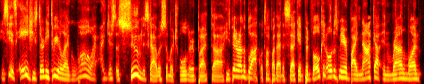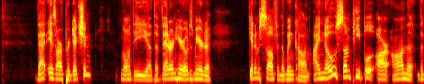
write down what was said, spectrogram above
you see his age, he's 33. You're like, whoa, I, I just assumed this guy was so much older, but uh, he's been around the block. We'll talk about that in a second. But Volkan Ozdemir by knockout in round one, that is our prediction. I'm going with the uh, the veteran here, Ozdemir, to get himself in the win column. I know some people are on the, the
